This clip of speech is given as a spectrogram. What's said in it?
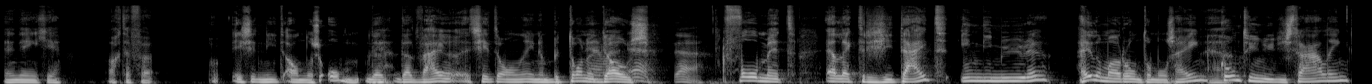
En dan denk je, wacht even, is het niet andersom? Dat, dat wij zitten al in een betonnen Ja, doos echt, Ja. vol met elektriciteit in die muren. Helemaal rondom ons heen. Continu die straling.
